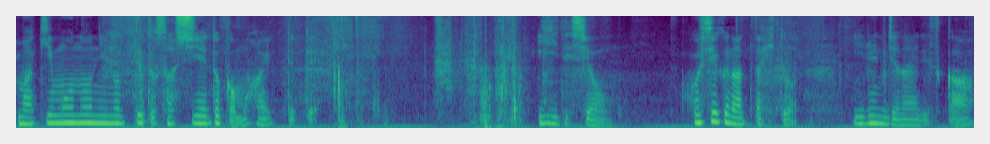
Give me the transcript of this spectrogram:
巻物に乗ってた挿絵とかも入ってて。いいでしょう。欲しくなった人いるんじゃないですか。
